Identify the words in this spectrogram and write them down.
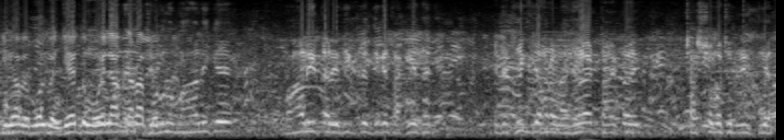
কীভাবে বলবেন? যেহেতু মহিলা যারা বাঙালিকে বাঙালি তার এদিকটার দিকে তাকিয়ে থাকে। এটা ঠিক যে আমরা রাজারহাট তার একটা চারশো বছরের ইতিহাস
